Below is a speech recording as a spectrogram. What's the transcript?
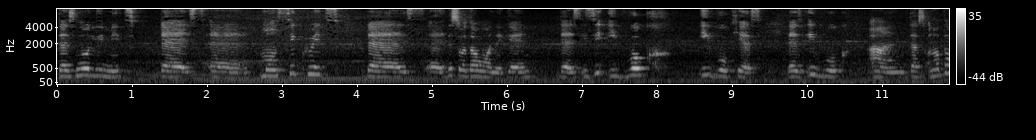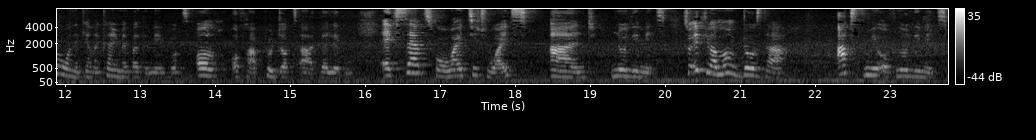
there's no limit there's uh mon secret there's uh, this other one again there's is it evoke? Evoke yes. There's evoke and there's another one again i can't remember the name but all of her products are available except for whitish whites and no limit. So if you're among those that asked me of no limit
